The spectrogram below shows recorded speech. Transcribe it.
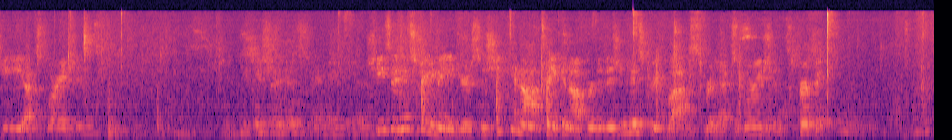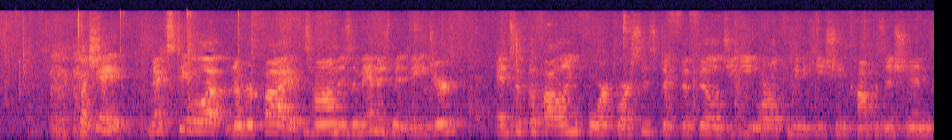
GE explorations? She's a history major, so she cannot take an upper division history class for explorations. Perfect. Okay, next table up, number five. Tom is a management major and took the following four courses to fulfill GE oral communication, composition,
